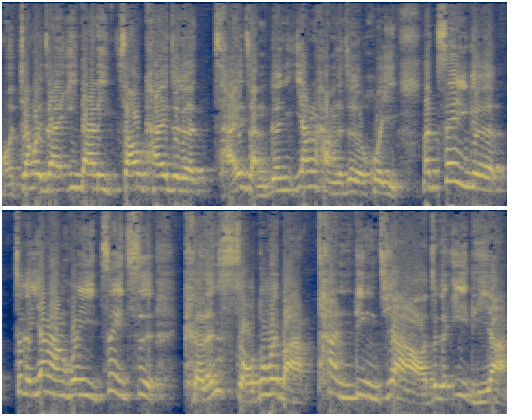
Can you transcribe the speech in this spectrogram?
我将会在意大利召开这个财长跟央行的这个会议。那这个这个央行会议这次可能首度会把碳定价啊这个议题啊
